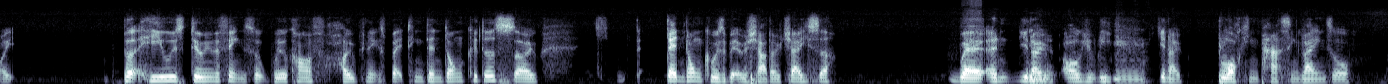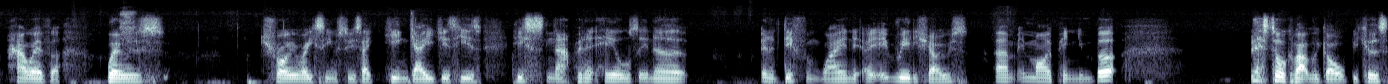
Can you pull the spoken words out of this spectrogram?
right? But he was doing the things that we were kind of hoping, expecting Dendoncker does. So Dendoncker was a bit of a shadow chaser, where and you know, Yeah. arguably, Mm. you know, blocking passing lanes or however. Whereas Troy seems to say he engages, he's he's snapping at heels in a in a different way, and it, it really shows, um, in my opinion. But let's talk about the goal because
